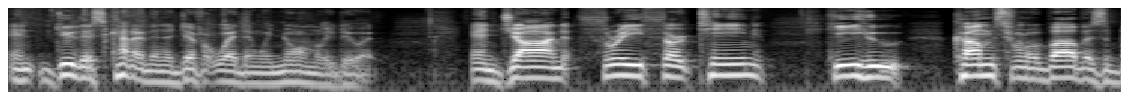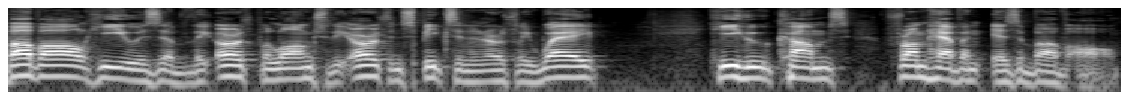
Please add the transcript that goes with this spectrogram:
and do this kind of in a different way than we normally do it. In John 3:13, he who comes from above is above all. He who is of the earth belongs to the earth and speaks in an earthly way. He who comes from heaven is above all.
